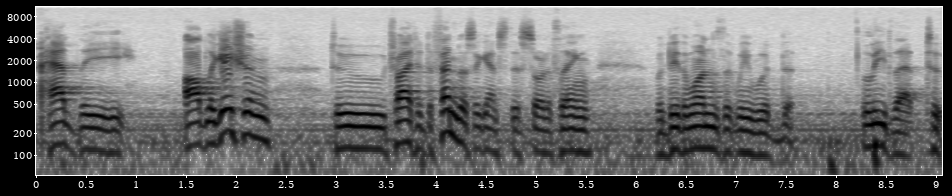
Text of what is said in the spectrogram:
had the obligation to try to defend us against this sort of thing would be the ones that we would leave that to.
